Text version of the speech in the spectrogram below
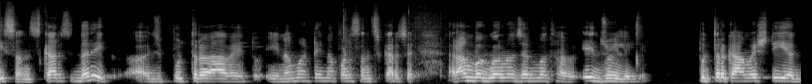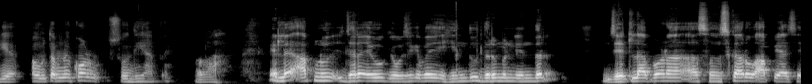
એ સંસ્કાર છે. દરેક જ પુત્ર આવે તો એના માટેના પણ સંસ્કાર છે. રામ ભગવાનનો જન્મ થયો એ જોઈ લઈએ. પુત્ર કામેષ્ટી યજ્ઞ આવું તમને કોણ શોધી આપે? વાહ. એટલે આપનું જરા એવું કેવું છે કે ભાઈ હિન્દુ ધર્મની અંદર જેટલા પણ સંસ્કારો આપ્યા છે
